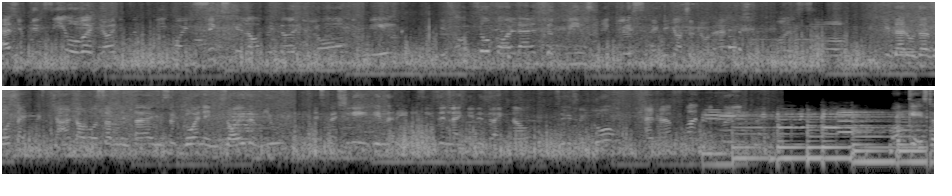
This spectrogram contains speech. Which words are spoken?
As you can see over here, it's a 3.6 kilometer long way. It's also called as the Queen's Necklace. I think you should know that. Also, इधर उधर वो साइड पे चाट और वो सब मिलता है. You should go and enjoy the view, especially in the rainy season like it is right now. So you should go and have fun at Marine Drive. Okay, so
